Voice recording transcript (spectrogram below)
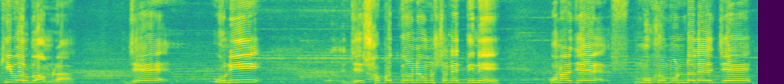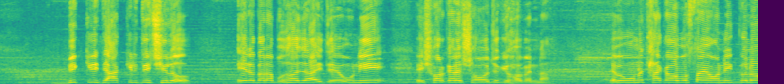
কি বলব আমরা? যে উনি যে শপথ গ্রহণের অনুষ্ঠানের দিনে ওনার যে মুখমণ্ডলের যে বিকৃতি, আকৃতি ছিল এর দ্বারা বোঝা যায় যে উনি এই সরকারের সহযোগী হবেন না। এবং উনি থাকা অবস্থায় অনেকগুলো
